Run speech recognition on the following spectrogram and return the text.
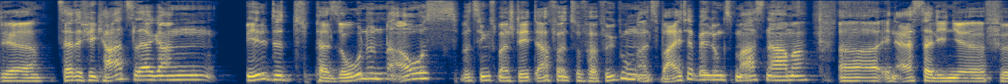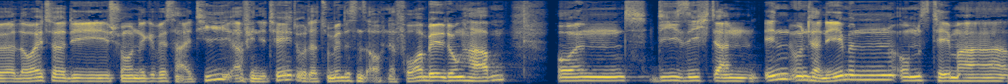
Der Zertifikatslehrgang bildet Personen aus, beziehungsweise steht dafür zur Verfügung als Weiterbildungsmaßnahme. Äh, in erster Linie für Leute, die schon eine gewisse IT-Affinität oder zumindest auch eine Vorbildung haben und die sich dann in Unternehmen ums Thema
